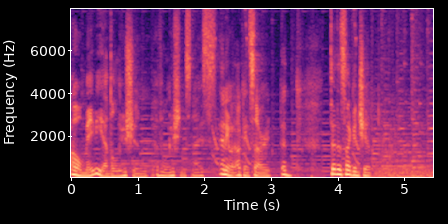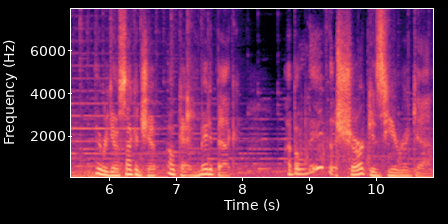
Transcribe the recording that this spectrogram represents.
Oh, maybe Evolution. Evolution's nice. Anyway, okay, sorry. Uh, to the second ship. Here we go, second ship. Okay, made it back. I believe the shark is here again.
